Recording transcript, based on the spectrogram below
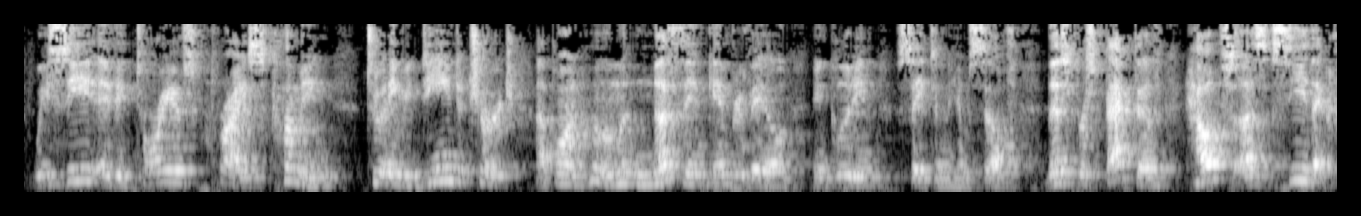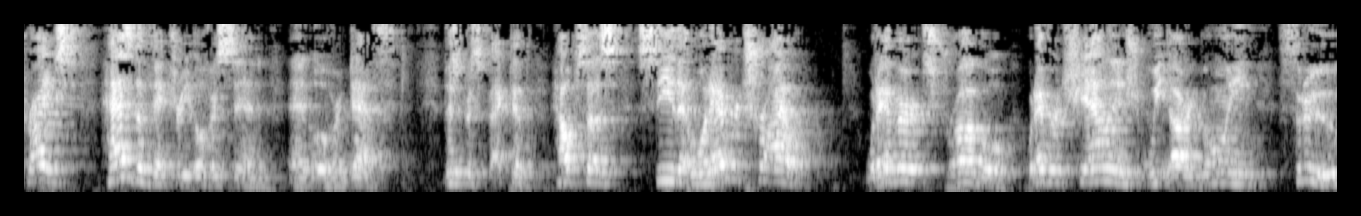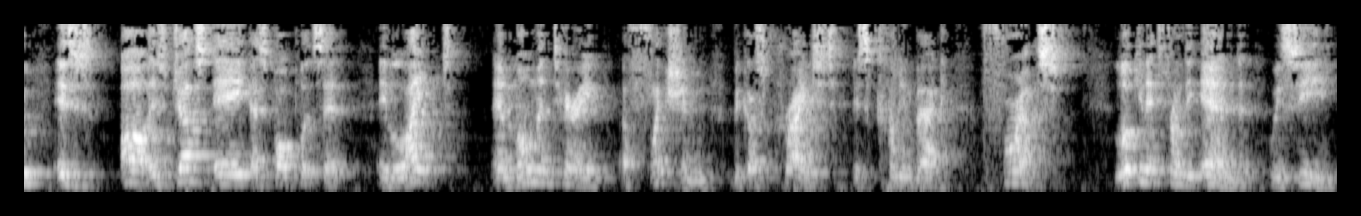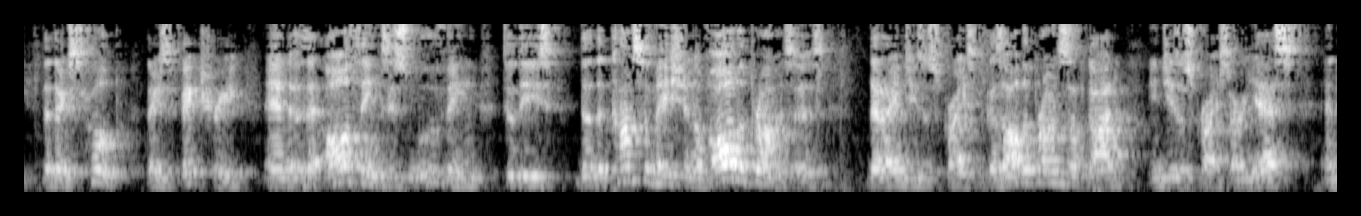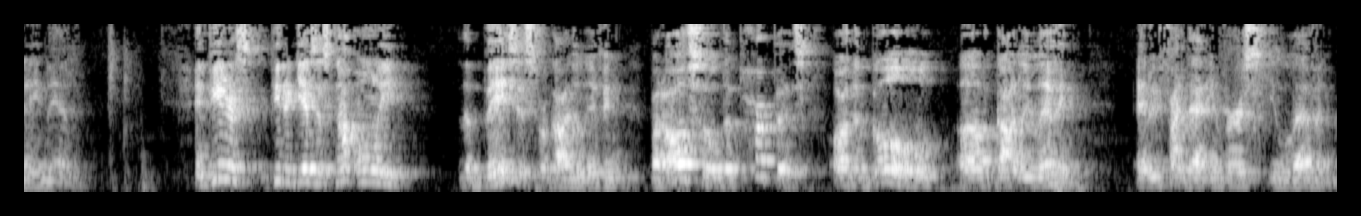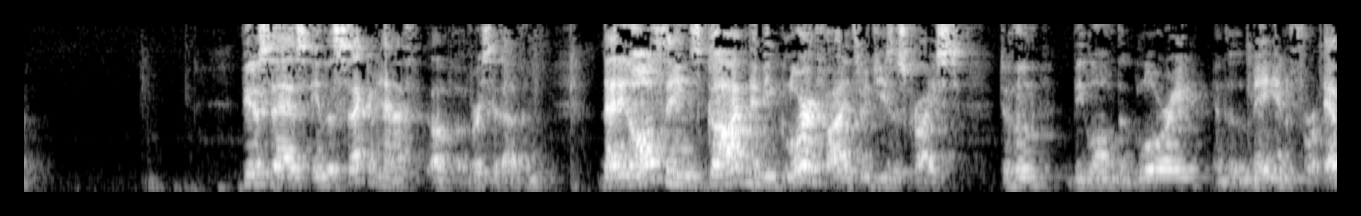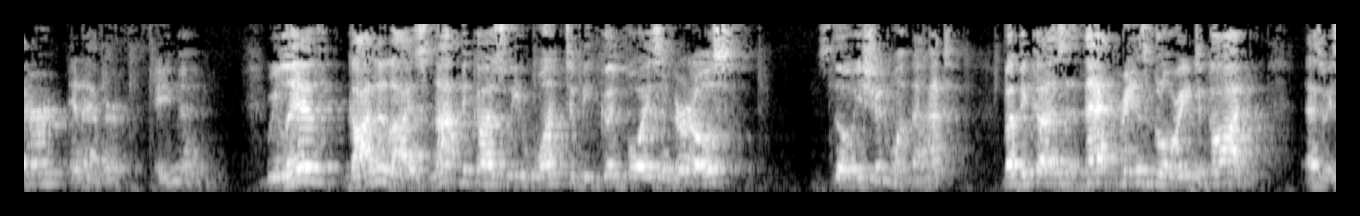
we see a victorious Christ coming to a redeemed church upon whom nothing can prevail, including Satan himself. This perspective helps us see that Christ has the victory over sin and over death. This perspective helps us see that whatever trial, whatever struggle, whatever challenge we are going through is all is just a, as Paul puts it, a light and momentary affliction because Christ is coming back for us. Looking at from the end, we see that there's hope, there's victory, and that all things is moving to these the, the consummation of all the promises that are in Jesus Christ, because all the promises of God in Jesus Christ are yes and amen. And Peter's, Peter gives us not only the basis for godly living, but also the purpose or the goal of godly living. And we find that in verse 11. Peter says in the second half of verse 11 that in all things God may be glorified through Jesus Christ, to whom belong the glory and the dominion forever and ever. Amen. We live godly lives not because we want to be good boys and girls, though we should want that, but because that brings glory to God. As we,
